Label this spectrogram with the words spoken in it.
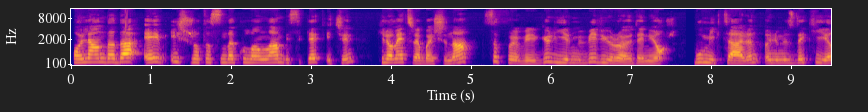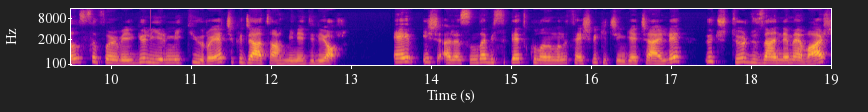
Hollanda'da ev iş rotasında kullanılan bisiklet için kilometre başına 0,21 euro ödeniyor. Bu miktarın önümüzdeki yıl 0,22 euroya çıkacağı tahmin ediliyor. Ev iş arasında bisiklet kullanımını teşvik için geçerli 3 tür düzenleme var.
